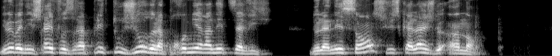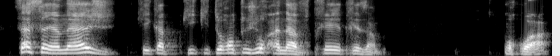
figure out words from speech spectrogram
Dit le Ben Israël, il faut se rappeler toujours de la première année de sa vie, de la naissance jusqu'à l'âge de un an. Ça, c'est un âge qui, qui, qui, te rend toujours anav, très, très humble. Pourquoi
